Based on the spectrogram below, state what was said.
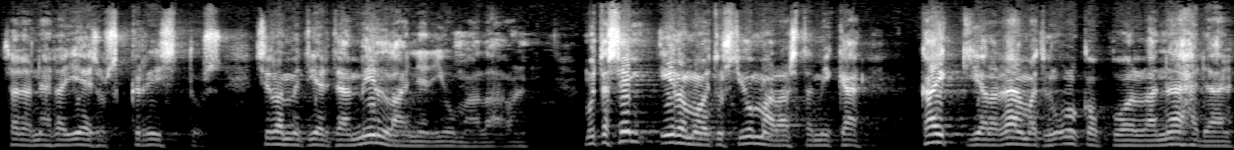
saadaan nähdä Jeesus Kristus. Silloin me tiedetään, millainen Jumala on. Mutta se ilmoitus Jumalasta, mikä kaikkialla raamatun ulkopuolella nähdään,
